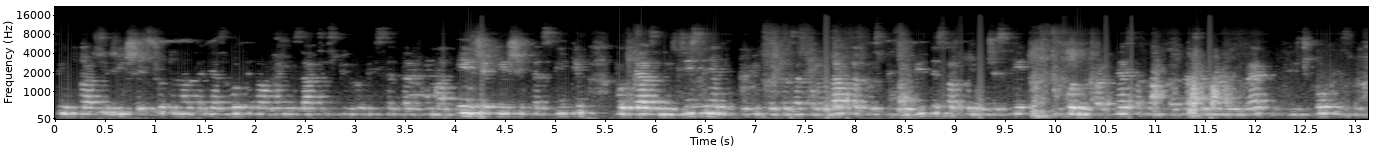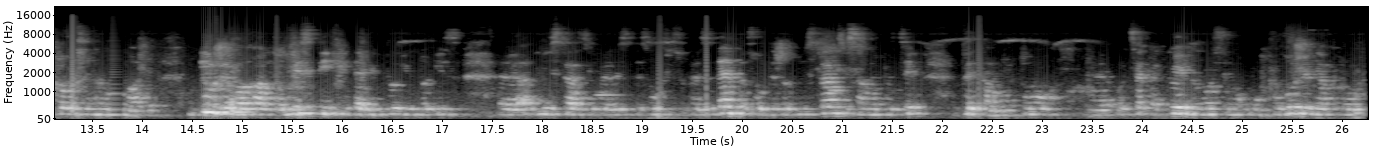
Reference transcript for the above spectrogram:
співпраці рішень щодо надання згоди на організацію співробітництва та громад, інших рішень та звітів, пов'язаних з здійсненням відповідно до законодавства про співробітництво, в тому числі у партнерства рамках національного проекту Клічков і згуртованої громади. Дуже багато листів іде відповідно із е, адміністрації з офісу президента, з облдержадміністрації саме по цих питаннях. Тому е, оце таке вносимо положення про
